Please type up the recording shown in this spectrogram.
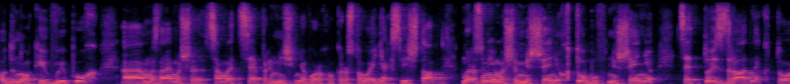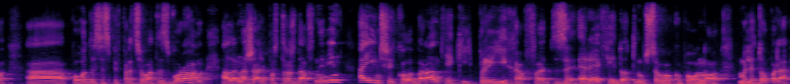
одинокий вибух. Е, Ми знаємо, що саме це приміщення ворог використовує як свій штаб. Ми розуміємо, що мішень, хто був мішенню, це той зрадник, хто е, погодився співпрацювати з ворогом. Але на жаль, постраждав не він, а інший колаборант, який приїхав з РФ до тимчасово окупованого Мелітополя.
